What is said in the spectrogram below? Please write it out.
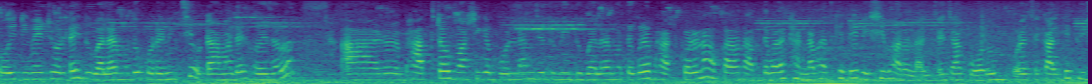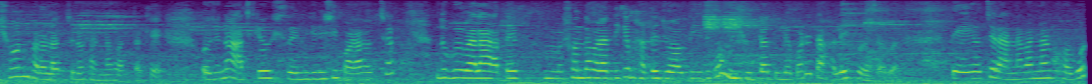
ওই ডিমের ঝোলটাই দুবেলার মতো করে নিচ্ছি, ওটা আমাদের হয়ে যাবে। আর ভাতটাও মাসিকে বললাম যে, তুমি দুবেলার মতো করে ভাত করে নাও, কারণ রাত্রেবেলা ঠান্ডা ভাত খেতে বেশি ভালো লাগছে। যা গরম পড়েছে, কালকে ভীষণ ভালো লাগছিল ঠান্ডা ভাতটা খেয়ে। ওই জন্য আজকেও সেম জিনিসই করা হচ্ছে। দুপুরবেলা রাতে সন্ধ্যাবেলার দিকে ভাতে জল দিয়ে দেবো, মিশুরটা তুলে পরে তাহলেই হয়ে যাবে। তো এই হচ্ছে রান্নাবান্নার খবর।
